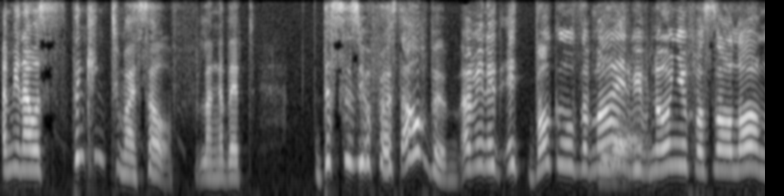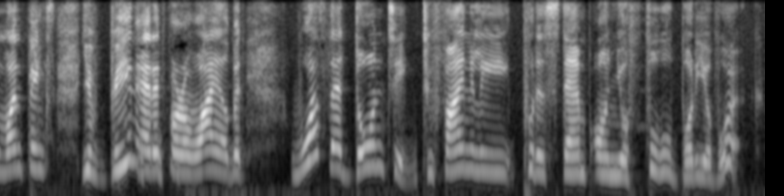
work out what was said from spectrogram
I mean, I was thinking to myself, Langa, that this is your first album. I mean, it, it boggles the mind. Yeah. We've known you for so long. One thinks you've been at it for a while, but was that daunting to finally put a stamp on your full body of work?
